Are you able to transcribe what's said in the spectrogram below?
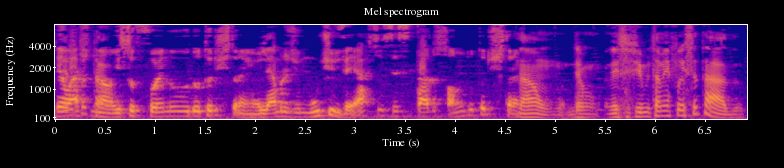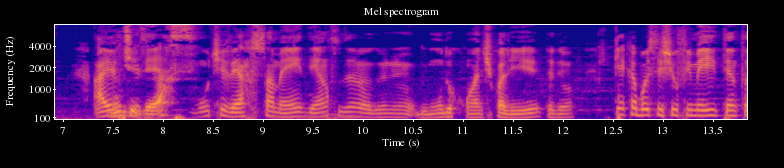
Eu acho total. não, isso foi no Doutor Estranho. Eu lembro de multiverso ser citado só no Doutor Estranho. Não, nesse filme também foi citado. Aí Multiverso? multiverso também, dentro do, do- do mundo quântico ali, entendeu? Quem acabou de assistir o filme aí tenta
